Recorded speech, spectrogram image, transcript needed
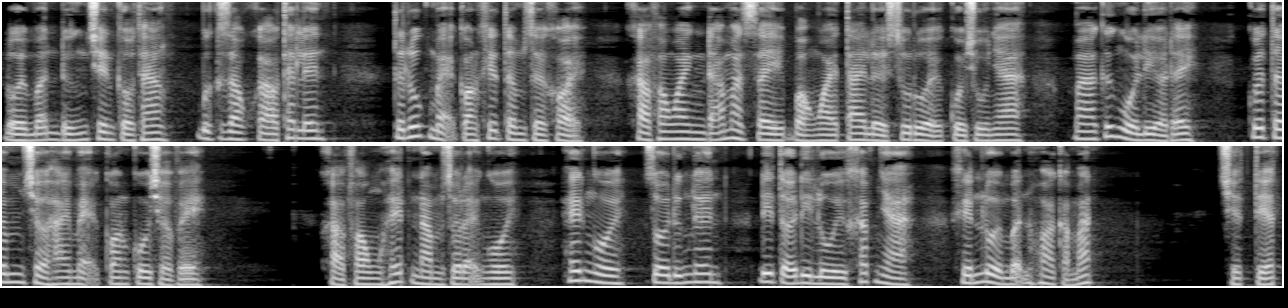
Lôi Mẫn đứng trên cầu thang, bực dọc gào thét lên. Từ lúc mẹ còn khiết tâm rời khỏi, Khả Phong Anh đã mặt dày bỏ ngoài tai lời xua đuổi của chủ nhà mà cứ ngồi lì ở đây, quyết tâm chờ hai mẹ con cô trở về. Khả Phong hết nằm rồi lại ngồi, hết ngồi rồi đứng lên, đi tới đi lui khắp nhà, khiến Lôi Mẫn hoa cả mắt. Chết tiệt,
